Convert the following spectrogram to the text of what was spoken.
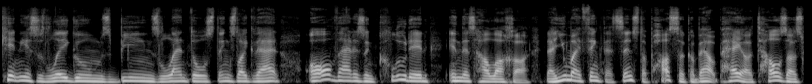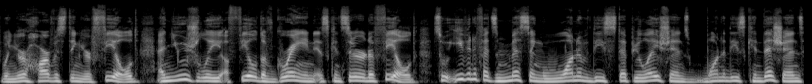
Kitnius is legumes, beans, lentils, things like that. All that is included in this halacha. Now you might think that since the pasuk about peah tells us when you're harvesting your field, and usually a field of grain is considered a field, so even if it's missing one of these stipulations, one of these conditions,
